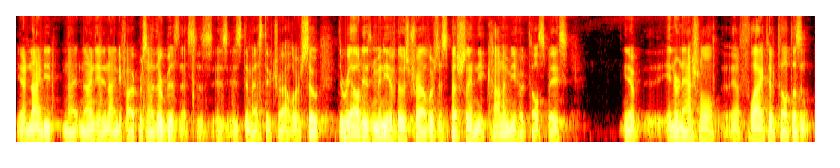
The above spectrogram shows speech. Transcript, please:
you know 90, 90 to 95 percent of their business is, is, is domestic travelers. So the reality is many of those travelers, especially in the economy hotel space, you know, international uh, flagged hotel doesn't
